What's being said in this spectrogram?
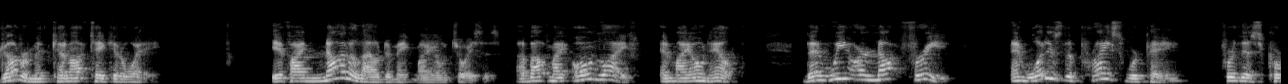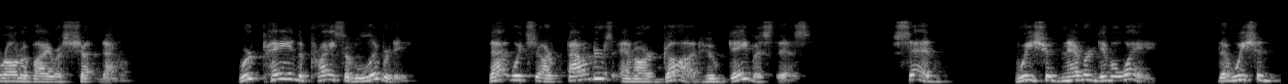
Government cannot take it away. If I'm not allowed to make my own choices about my own life and my own health, then we are not free. And what is the price we're paying for this coronavirus shutdown? We're paying the price of liberty. That which our founders and our God, who gave us this, said we should never give away that we should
